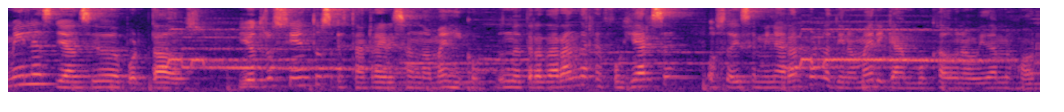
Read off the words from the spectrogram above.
Miles ya han sido deportados y otros cientos están regresando a México, donde tratarán de refugiarse o se diseminarán por Latinoamérica en busca de una vida mejor.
